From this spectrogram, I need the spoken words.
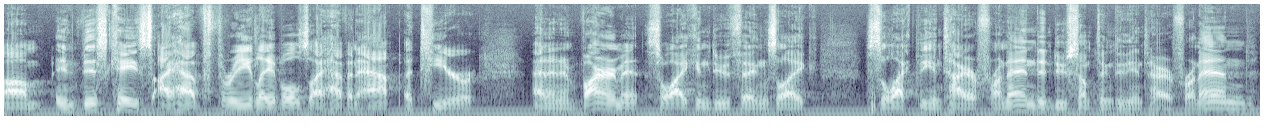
Um, in this case, I have three labels. I have an app, a tier, and an environment, so I can do things like select the entire front end and do something to the entire front end,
